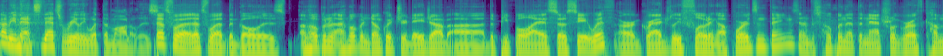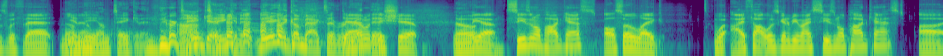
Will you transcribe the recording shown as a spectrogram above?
I mean that's that's really what the model is. That's what that's what the goal is. I'm hoping I'm hoping don't quit your day job. Uh, the people I associate with are gradually floating upwards and things, and I'm just hoping that the natural growth comes with that. no, you know, me, I'm taking it. You're taking, I'm taking it. You're gonna come back to regret down with the ship. No, But yeah, seasonal podcasts. Also, like what I thought was going to be my seasonal podcast, uh,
